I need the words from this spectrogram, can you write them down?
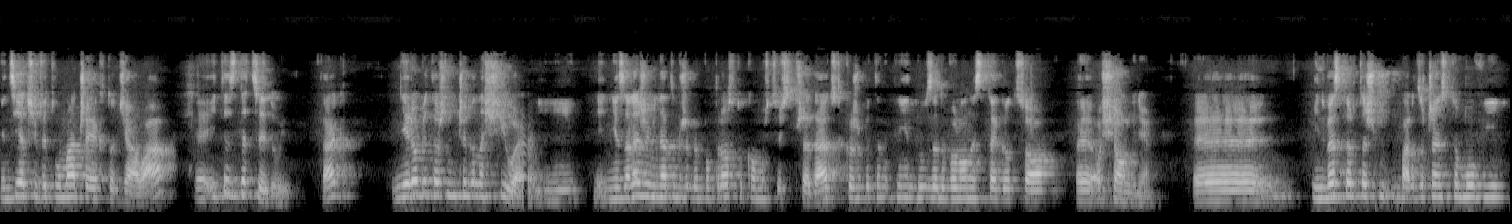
więc ja Ci wytłumaczę, jak to działa i Ty zdecyduj, tak? Nie robię też niczego na siłę i nie zależy mi na tym, żeby po prostu komuś coś sprzedać, tylko żeby ten klient był zadowolony z tego, co osiągnie. Inwestor też bardzo często mówi,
